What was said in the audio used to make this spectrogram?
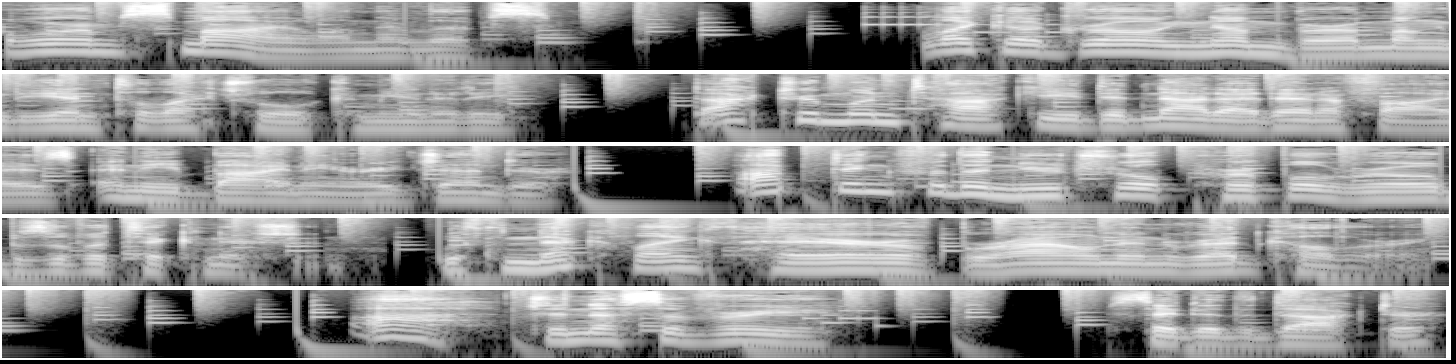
a warm smile on their lips. Like a growing number among the intellectual community, Dr. Muntaki did not identify as any binary gender, opting for the neutral purple robes of a technician, with neck length hair of brown and red coloring. Ah, Janessa Vri, stated the doctor,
